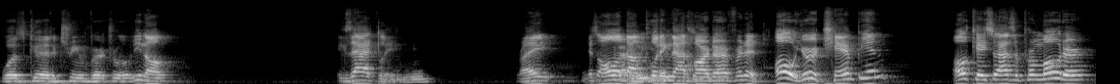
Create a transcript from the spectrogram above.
"What's good, Extreme Virtual?" You know, exactly, Mhm. right? It's all about putting that hard effort in. Oh, you're a champion? Okay, so as a promoter,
